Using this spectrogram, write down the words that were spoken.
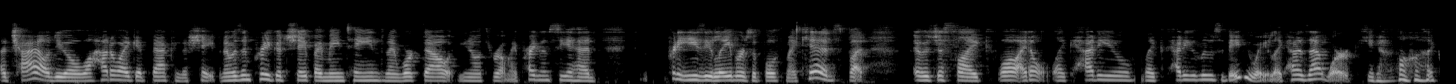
a child, you go, well, how do I get back into shape? And I was in pretty good shape. I maintained and I worked out, you know, throughout my pregnancy. I had pretty easy labors with both my kids, but it was just like, well, I don't like how do you like how do you lose the baby weight? Like how does that work? You know, like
